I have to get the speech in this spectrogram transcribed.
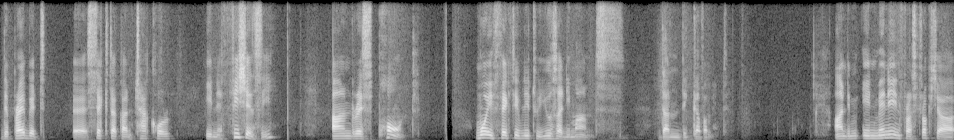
The private uh, sector can tackle inefficiency and respond more effectively to user demands than the government. And in, in many infrastructure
